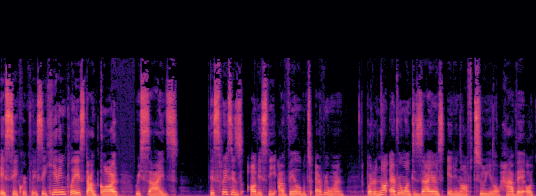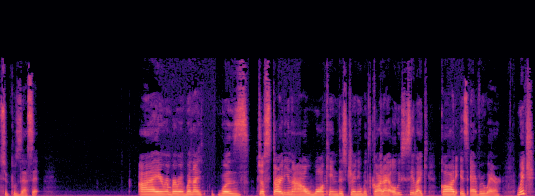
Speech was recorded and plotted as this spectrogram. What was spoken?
a secret place, a hidden place that God resides. This place is obviously available to everyone, but not everyone desires it enough to, you know, have it or to possess it. I remember when I was just starting out walking this journey with God, I always say like God is everywhere, which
